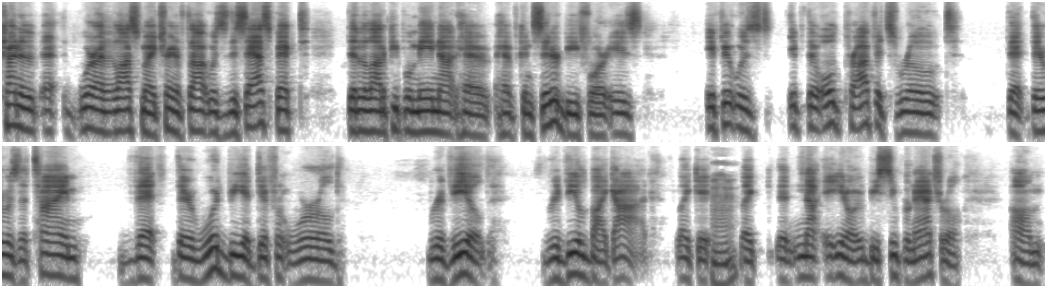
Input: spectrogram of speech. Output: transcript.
kind of uh, where I lost my train of thought was this aspect that a lot of people may not have have considered before is if it was if the old prophets wrote that there was a time that there would be a different world revealed revealed by God like it Mhm. like it not you know it would be supernatural um Mhm.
